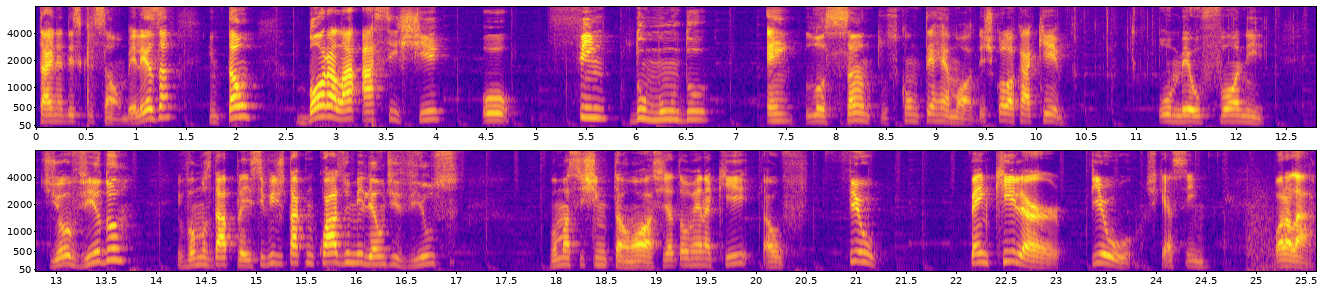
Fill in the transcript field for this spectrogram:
tá aí na descrição, beleza? Então, bora lá assistir o fim do mundo em Los Santos com terremoto. Deixa eu colocar aqui o meu fone de ouvido e vamos dar play. Esse vídeo tá com quase um milhão de views. Vamos assistir então, ó. Vocês já estão vendo aqui, é o Phil Painkiller. Phil, acho que é assim. Bora lá.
